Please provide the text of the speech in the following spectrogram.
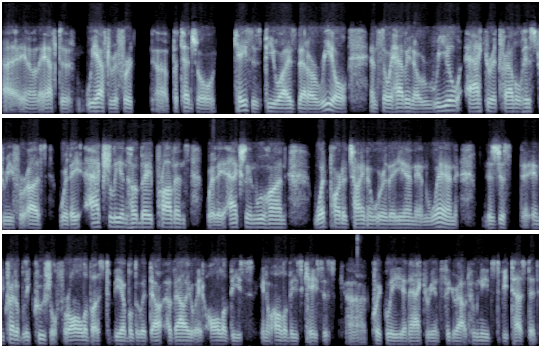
uh, you know, they have to we have to refer uh, potential cases, PUIs that are real. And so having a real accurate travel history for us, were they actually in Hebei province, were they actually in Wuhan, what part of China were they in, and when, is just incredibly crucial for all of us to be able to ad- evaluate all of these, you know, all of these cases uh, quickly and accurately, and figure out who needs to be tested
